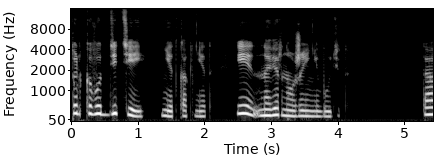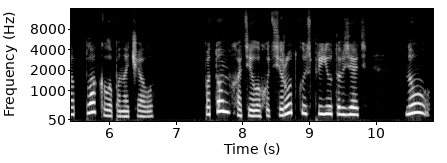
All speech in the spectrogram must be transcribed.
Только вот детей нет как нет, и, наверное, уже и не будет. Та плакала поначалу, потом хотела хоть сиротку из приюта взять, но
